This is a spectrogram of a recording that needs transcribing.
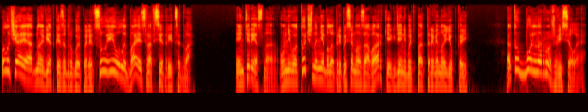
получая одной веткой за другой по лицу и улыбаясь во все 32. Интересно, у него точно не было припасено заварки где-нибудь под травяной юбкой? А то больно рожа веселая.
